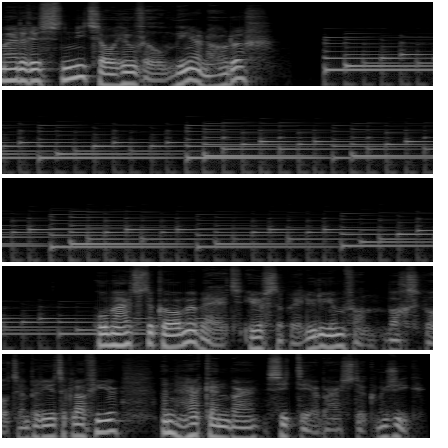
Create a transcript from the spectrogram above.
Maar er is niet zo heel veel meer nodig. Om uit te komen bij het eerste preludium van Bachs weltemperierte klavier, een herkenbaar, citeerbaar stuk muziek.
